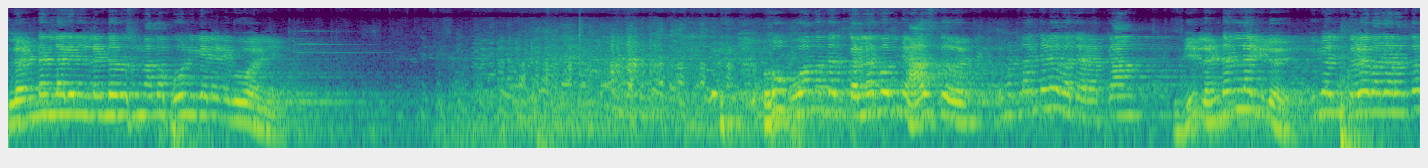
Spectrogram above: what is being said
लंडनला गेले लंडनपासून माझा फोन नाही बुवानी. हो बुवा म्हणतात कल्याण भाऊ तुम्ही हाच तर म्हटलं तळे बाजारात का? मी लंडनला गेलोय. तुम्ही अजून तळे बाजारात तर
